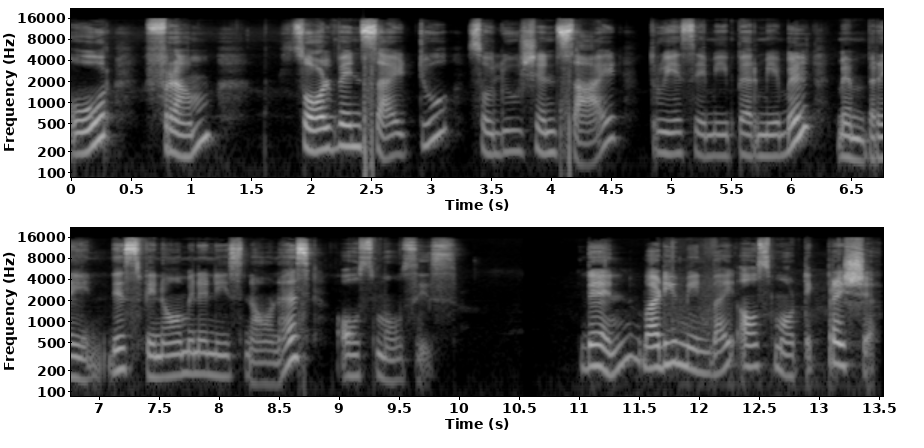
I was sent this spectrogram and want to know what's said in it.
or from solvent side to solution side through a semi-permeable membrane. This phenomenon is known as osmosis. Then what do you mean by osmotic pressure?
